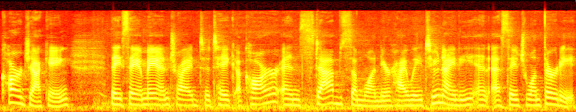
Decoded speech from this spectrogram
carjacking. They say a man tried to take a car and stabbed someone near Highway 290 and SH 130.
